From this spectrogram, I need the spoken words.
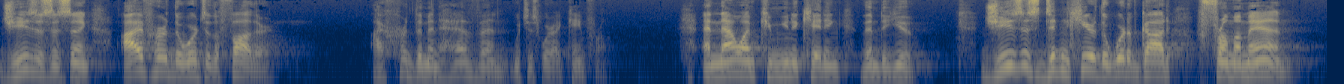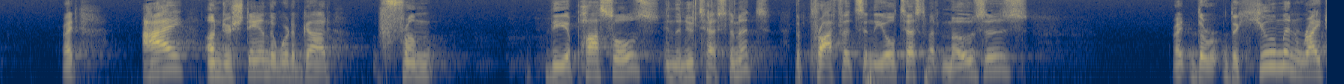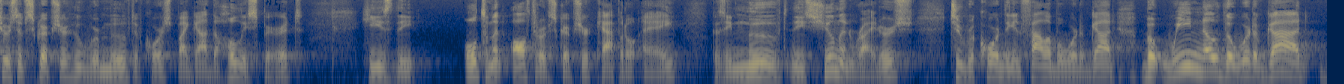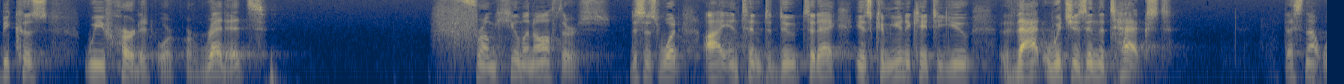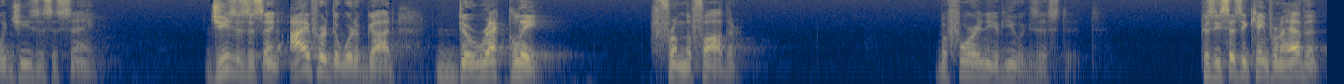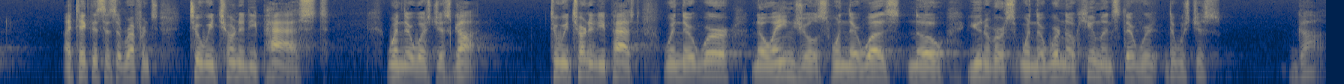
Jesus is saying, I've heard the words of the Father. I heard them in heaven, which is where I came from. And now I'm communicating them to you. Jesus didn't hear the Word of God from a man, right? I understand the Word of God from the apostles in the New Testament, the prophets in the Old Testament, Moses, right? The, the human writers of Scripture, who were moved, of course, by God the Holy Spirit. He's the ultimate author of Scripture, capital A, because he moved these human writers to record the infallible Word of God. But we know the Word of God because we've heard it or, or read it from human authors. This is what I intend to do today is communicate to you that which is in the text. That's not what Jesus is saying. Jesus is saying, I've heard the word of God directly from the Father before any of you existed. Because he says he came from heaven. I take this as a reference to eternity past when there was just God. To eternity past when there were no angels, when there was no universe, when there were no humans, there, were, there was just God.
